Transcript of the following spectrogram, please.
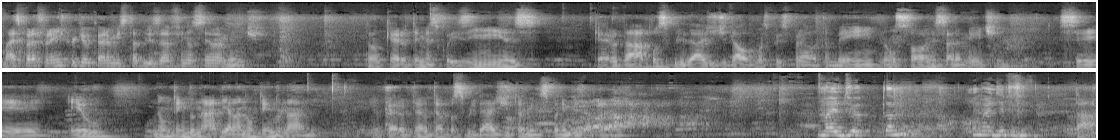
Mais pra frente porque eu quero me estabilizar financeiramente. Então eu quero ter minhas coisinhas, quero dar a possibilidade de dar algumas coisas pra ela também, não só necessariamente ser eu não tendo nada e ela não tendo nada. Eu quero ter, ter a possibilidade de também disponibilizar pra ela. Pra mim, mas de Tá.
